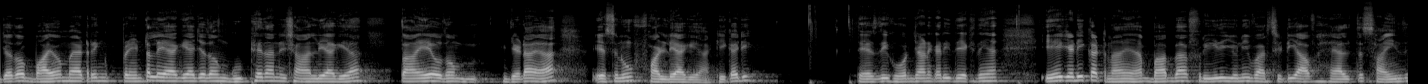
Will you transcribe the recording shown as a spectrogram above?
ਜਦੋਂ ਬਾਇਓਮੈਟ੍ਰਿਕ ਪ੍ਰਿੰਟ ਲਿਆ ਗਿਆ, ਜਦੋਂ ਅੰਗੂਠੇ ਦਾ ਨਿਸ਼ਾਨ ਲਿਆ ਗਿਆ, ਤਾਂ ਇਹ ਉਦੋਂ ਜਿਹੜਾ ਆ ਇਸ ਨੂੰ ਫੜ ਲਿਆ ਗਿਆ। ਠੀਕ ਹੈ ਜੀ ਤੇ ਇਸ ਦੀ ਹੋਰ ਜਾਣਕਾਰੀ ਦੇਖਦੇ ਹਾਂ। ਇਹ ਜਿਹੜੀ ਘਟਨਾ ਆ, Baba Farid university of health science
